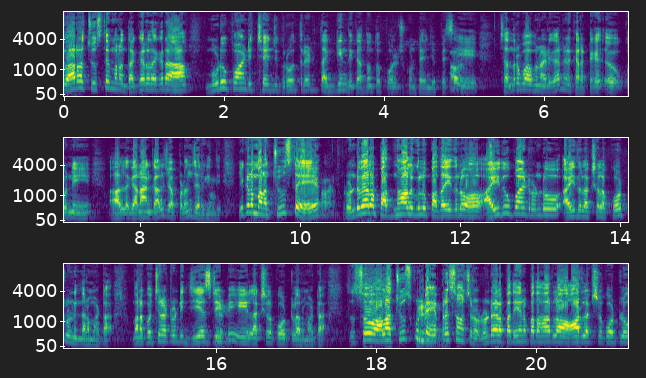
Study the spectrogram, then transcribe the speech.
ద్వారా చూస్తే మనం దగ్గర దగ్గర మూడు పాయింట్ చేంజ్ గ్రోత్ రేట్ తగ్గింది గతంతో పోల్చుకుంటే అని చెప్పేసి చంద్రబాబు నాయుడు గారు నేను కరెక్ట్గా కొన్ని వాళ్ళ గణాంకాలు చెప్పడం జరిగింది. ఇక్కడ మనం చూస్తే రెండు వేల పద్నాలుగులో పదహైదులో ఐదు పాయింట్ రెండు ఐదు లక్షల కోట్లు ఉండిందనమాట మనకు వచ్చినటువంటి జిఎస్డిపి లక్షల కోట్లు అనమాట సో అలా చూసుకుంటే ప్రతి సంవత్సరం రెండు వేల పదిహేను పదహారులో ఆరు లక్షల కోట్లు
